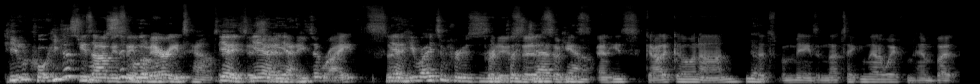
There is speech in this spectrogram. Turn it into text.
He He- record. He does. He's obviously a a very bit. talented Yeah, musician. yeah, yeah. and He a- writes. Yeah, he writes and produces, and plays jazz so piano. he's and he's got it going on. Yeah. That's amazing. Not taking that away from him, but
